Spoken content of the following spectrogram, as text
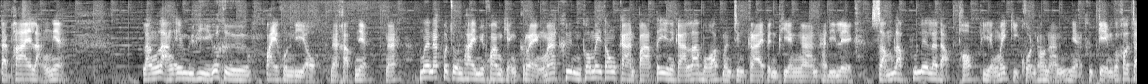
แต่ภายหลังเนี่ยหลังๆ MVP ก็คือไปคนเดียวนะครับเนี่ยนะเมื่อนักผจญภัยมีความแข็งแกร่งมากขึ้น ก็ไม่ต้องการปาร์ตี้ในการล่าบอสมันจึงกลายเป็นเพียงงานอดิเรกสำหรับผู้เล่นระดับท็อปเพียงไม่กี่คนเท่านั้นเนี่ยคือเกมก็เข้าใจ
